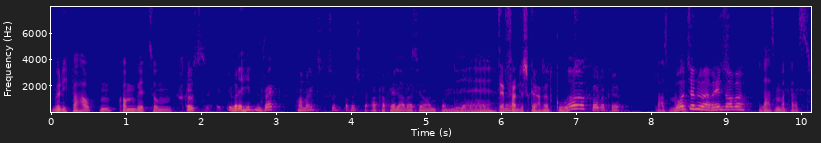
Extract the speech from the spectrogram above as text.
Würde ich behaupten, kommen wir zum Schluss. Über den Hidden Track haben wir nichts zu berichten. A Cappella-Version von Nee. Der ne? fand ich gar nicht gut. Ja, gut, okay. Lassen wir Wollte das. ja nur erwähnt, aber Lassen wir das.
